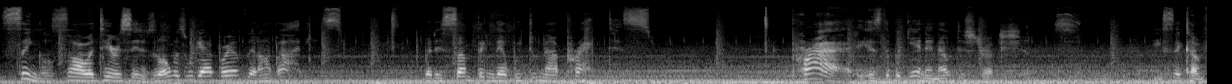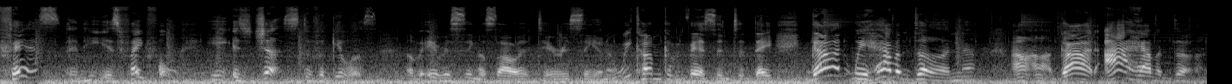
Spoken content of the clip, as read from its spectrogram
single solitary sin as long as we got breath in our bodies. But it's something that we do not practice pride is the beginning of destructions. He said, confess, and he is faithful. He is just to forgive us of every single solitary sinner. We come confessing today, God, we haven't done, uh-uh, God, I haven't done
